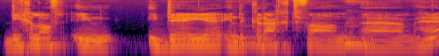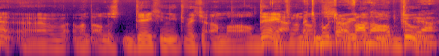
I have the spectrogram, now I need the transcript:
die gelooft in ideeën, in de mm. kracht van. Mm. Ehm, hè, uh, want anders deed je niet wat je allemaal al deed. Ja, want anders zou je dat niet doen. Ja.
